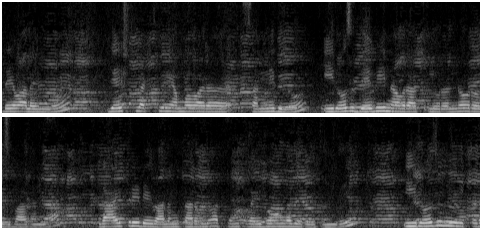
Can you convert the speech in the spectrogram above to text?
దేవాలయంలో జ్యేష్ఠ లక్ష్మి అమ్మవారి సన్నిధిలో ఈరోజు దేవీ నవరాత్రులు రెండవ రోజు భాగంగా గాయత్రీదేవి అలంకారంలో అత్యంత వైభవంగా జరుగుతుంది. ఈరోజు ఇక్కడ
